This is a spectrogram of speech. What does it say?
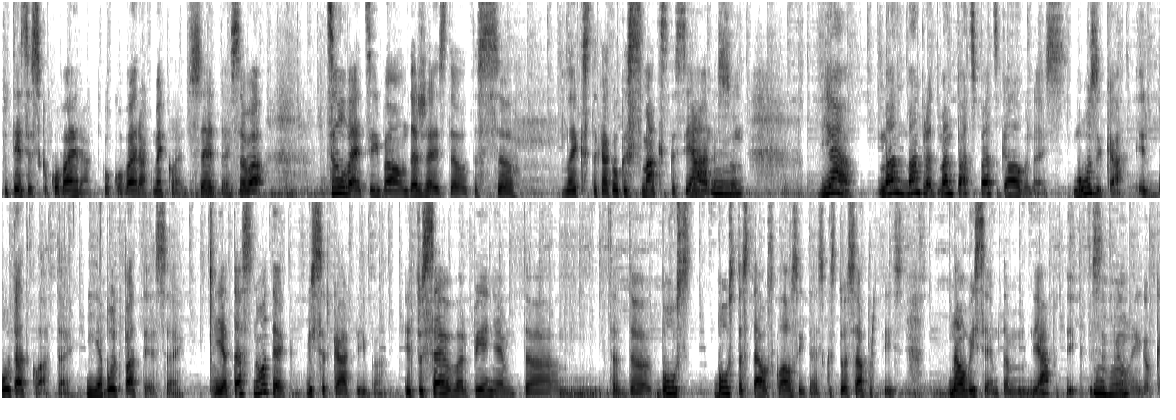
tu tiecies kaut ko vairāk, kaut ko vairāk meklē, tu sēdi savā cilvēcībā, un dažreiz tev tas uh, liekas kaut kas smags, kas jānes. Mm. Un, jā, man, manuprāt, man pats pats galvenais mūzikā ir būt atklātai, yep. būt patiesai. Ja tas notiek, viss ir kārtībā. Ja tu sevi vari pieņemt, tad būs, būs tas tavs klausītājs, kas to sapratīs. Nav visiem tam jāpatīk, tas mm -hmm. ir mhm. pilnīgi ok.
